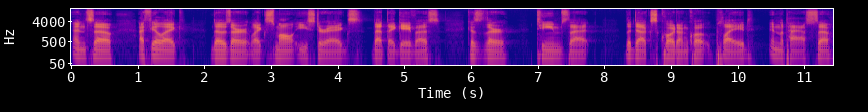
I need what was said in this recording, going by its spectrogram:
And so I feel like those are like small Easter eggs that they gave us because they're teams that the Ducks quote unquote played in the past. So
